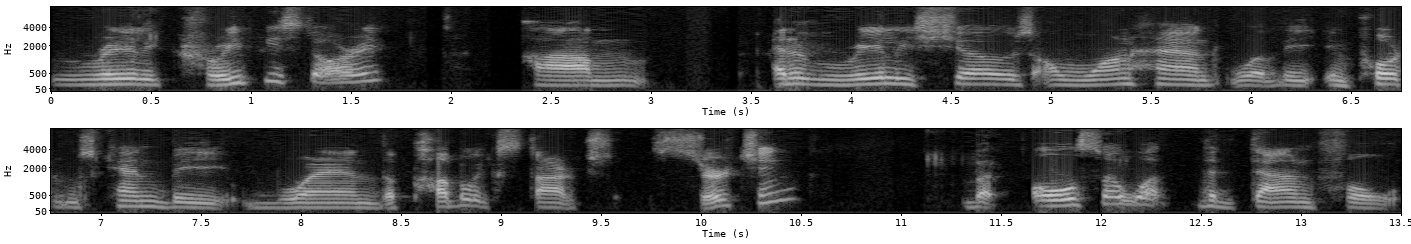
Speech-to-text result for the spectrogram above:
really creepy story. Um, and it really shows, on one hand, what the importance can be when the public starts searching, but also what the downfall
